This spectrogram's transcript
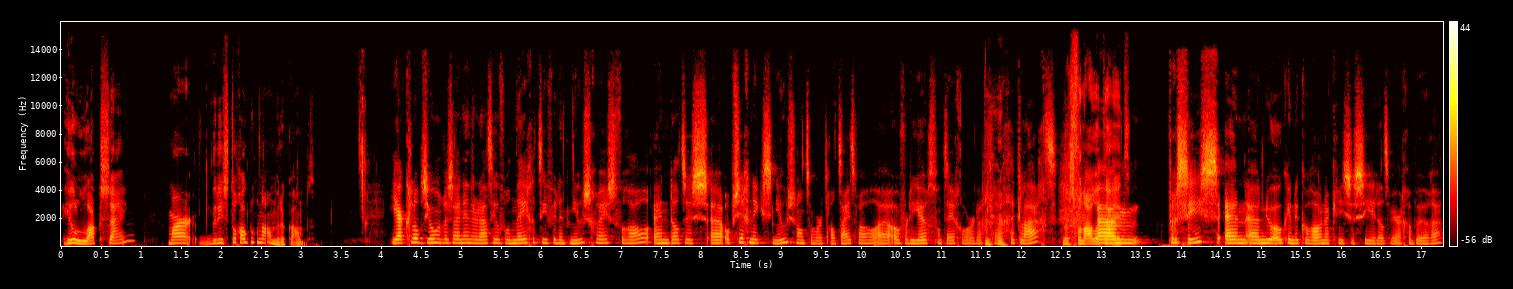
heel laks zijn. Maar er is toch ook nog een andere kant. Ja, klopt. Jongeren zijn inderdaad heel veel negatief in het nieuws geweest, vooral. En dat is uh, op zich niks nieuws, want er wordt altijd wel uh, over de jeugd van tegenwoordig uh, geklaagd. Dat is van alle um, tijd. Precies. En nu ook in de coronacrisis zie je dat weer gebeuren.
